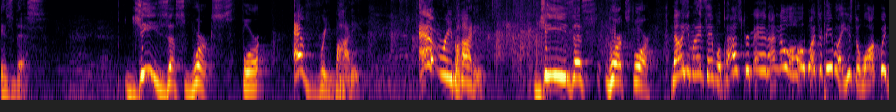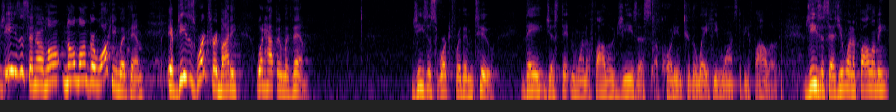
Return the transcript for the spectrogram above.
is this Jesus works for everybody. Everybody. Jesus works for. Now you might say, well, Pastor, man, I know a whole bunch of people that used to walk with Jesus and are no longer walking with him. If Jesus works for everybody, what happened with them? Jesus worked for them too. They just didn't want to follow Jesus according to the way he wants to be followed. Jesus says, You want to follow me?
